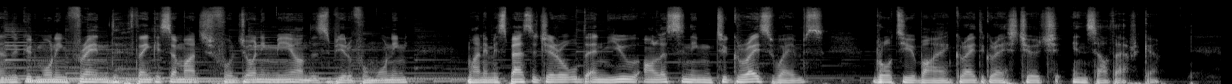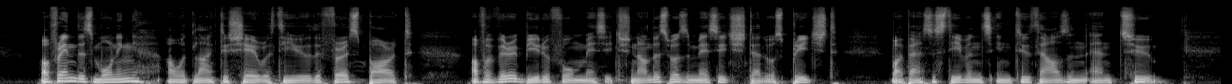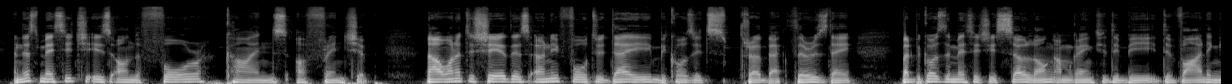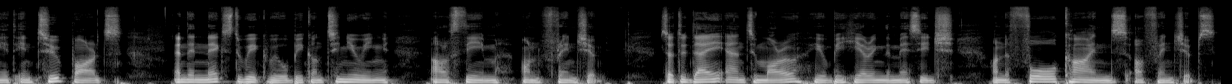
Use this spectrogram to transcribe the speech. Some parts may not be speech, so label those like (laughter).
and good morning, friend. Thank you so much for joining me on this beautiful morning. My name is Pastor Gerald, and you are listening to Grace Waves, brought to you by Greater Grace Church in South Africa. Our friend, this morning, I would like to share with you the first part of a very beautiful message. Now, this was a message that was preached by Pastor Stevens in 2002. And this message is on the four kinds of friendship. Now, I wanted to share this only for today because it's Throwback Thursday, but because the message is so long, I'm going to be dividing it in two parts. And then next week, we will be continuing our theme on friendship. So today and tomorrow, you'll be hearing the message on the four kinds of friendships.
